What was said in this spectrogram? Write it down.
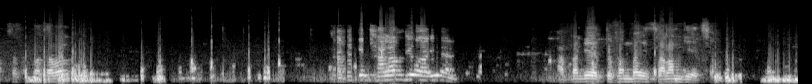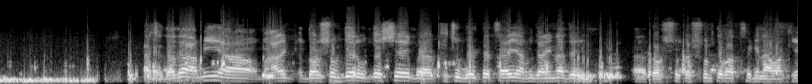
আচ্ছা, আচ্ছা, কথা বল। আপনাকে সালাম দিও আরিয়ান। আপনাকে তুফান ভাই সালাম দিয়েছে। আচ্ছা দাদা, আমি দর্শকদের উদ্দেশ্যে কিছু বলতে চাই। আমি জানি না যে দর্শকরা শুনতে পাচ্ছে কিনা আমাকে।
